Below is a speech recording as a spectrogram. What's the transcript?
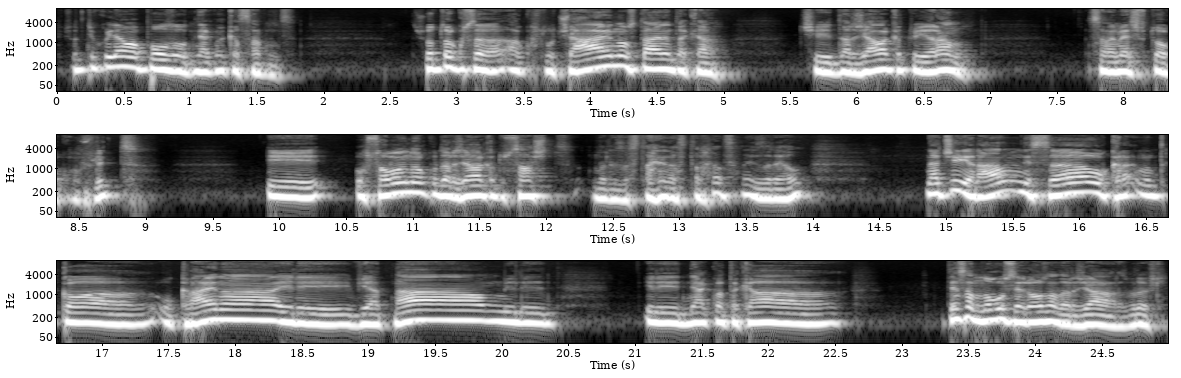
Защото никой няма полза от някаква касапница. Защото ако, са, ако случайно стане така, че държава като Иран се намеси в този конфликт и особено ако държава като САЩ нали, застане на страната на Израел, Значи Иран не са Укра... такова, Украина или Виетнам или, или някаква така... Те са много сериозна държава, разбираш ли.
